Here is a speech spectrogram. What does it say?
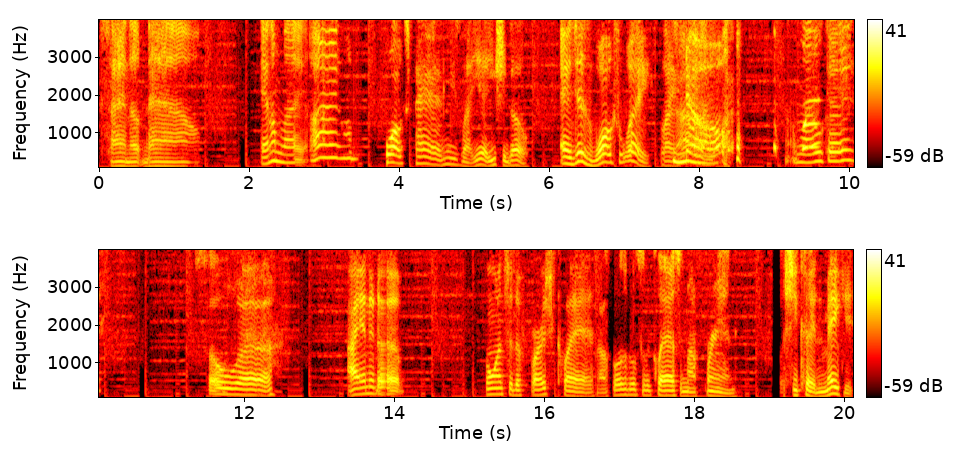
Sign up now, and I'm like, all right. Walks past, and he's like, yeah, you should go, and just walks away. Like, no. I'm like, okay. So uh I ended up going to the first class. I was supposed to go to the class with my friend, but she couldn't make it.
